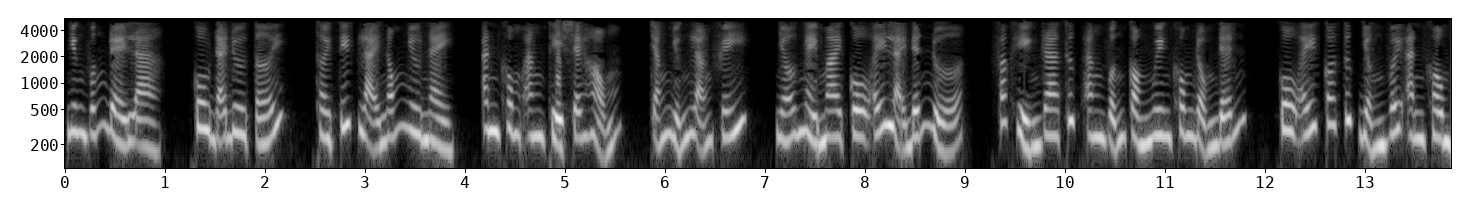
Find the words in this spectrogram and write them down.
nhưng vấn đề là, cô đã đưa tới, thời tiết lại nóng như này, anh không ăn thì sẽ hỏng, chẳng những lãng phí, nhớ ngày mai cô ấy lại đến nữa, phát hiện ra thức ăn vẫn còn nguyên không động đến, cô ấy có tức giận với anh không,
